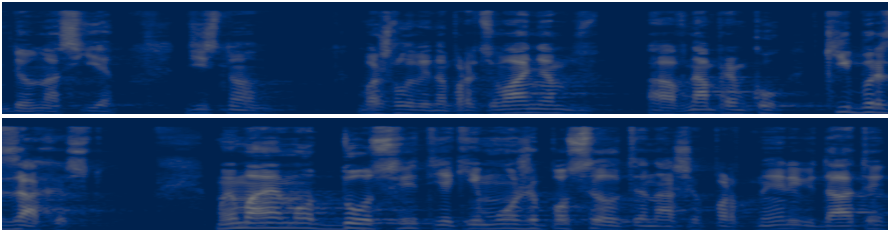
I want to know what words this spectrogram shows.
де у нас є дійсно важливі напрацювання в- напрямку кіберзахисту. Ми маємо досвід, який може посилити наших партнерів і дати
